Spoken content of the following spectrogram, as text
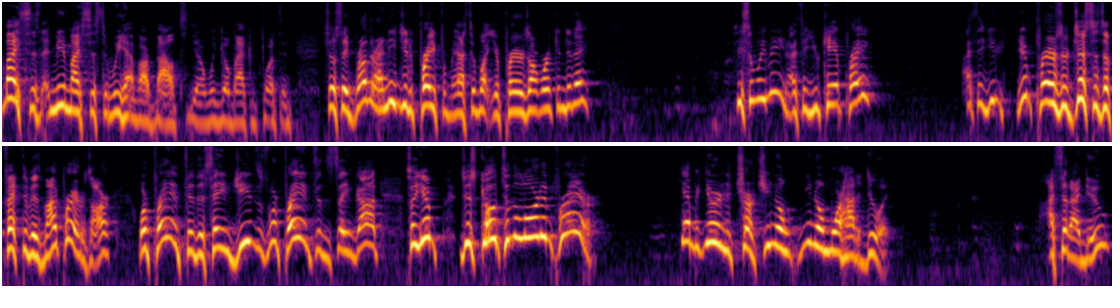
my sister, me and my sister, we have our bouts. You know, we go back and forth, and she'll say, Brother, I need you to pray for me. I said, What, your prayers aren't working today? She said, What do you mean? I said, You can't pray? I said, you, Your prayers are just as effective as my prayers are. We're praying to the same Jesus, we're praying to the same God. So you just go to the Lord in prayer. Yeah, but you're in the church. You know, you know more how to do it. I said, I do.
